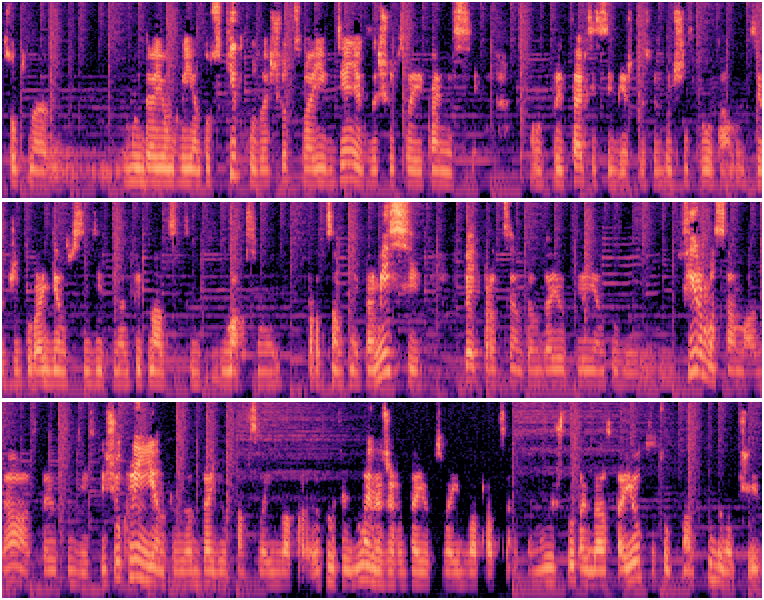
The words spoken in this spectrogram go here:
собственно, мы даем клиенту скидку за счет своих денег, за счет своей комиссии. Вот представьте себе, что если большинство там тех же турагентов сидит на 15 максимум процентной комиссии, 5% дает клиенту фирма сама, да, остается 10. Еще клиент отдает там свои 2%, в смысле, менеджер отдает свои 2%. Ну и что тогда остается, собственно, откуда вообще,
